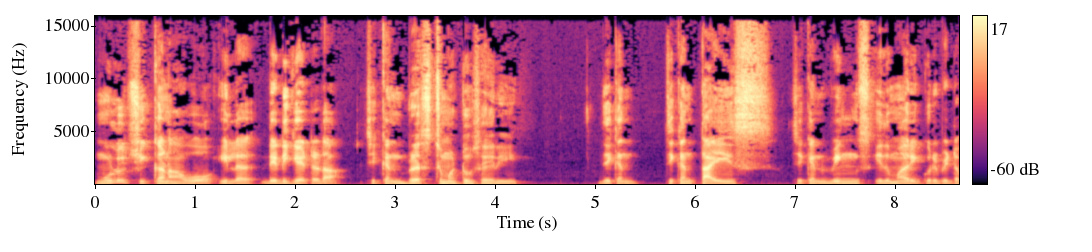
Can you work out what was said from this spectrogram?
முழு சிக்கனாவோ இல்லை டெடிகேட்டடாக சிக்கன் பிரெஸ்ட் மட்டும் சரி chicken chicken thighs chicken wings இது மாதிரி குறிப்பிட்ட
